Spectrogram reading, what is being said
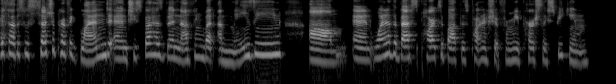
I thought this was such a perfect blend, and Chispa has been nothing but amazing. Um, and one of the best parts about this partnership, for me personally speaking,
